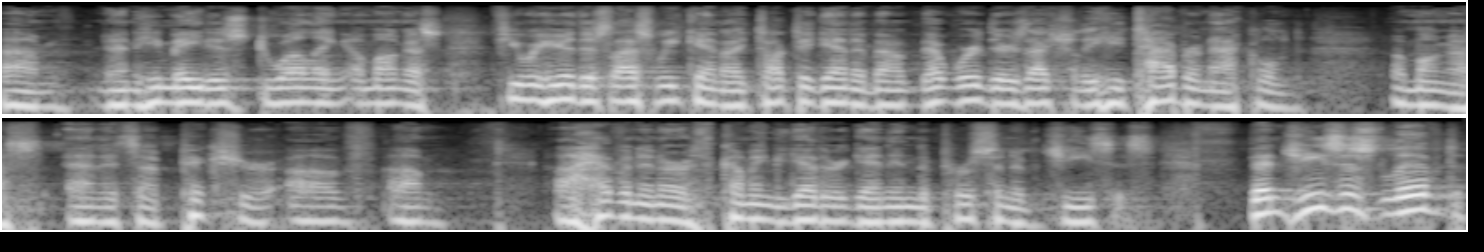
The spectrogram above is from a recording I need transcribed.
um, and he made his dwelling among us. If you were here this last weekend, I talked again about that word. There's actually, he tabernacled among us, and it's a picture of um, uh, heaven and earth coming together again in the person of Jesus. Then Jesus lived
